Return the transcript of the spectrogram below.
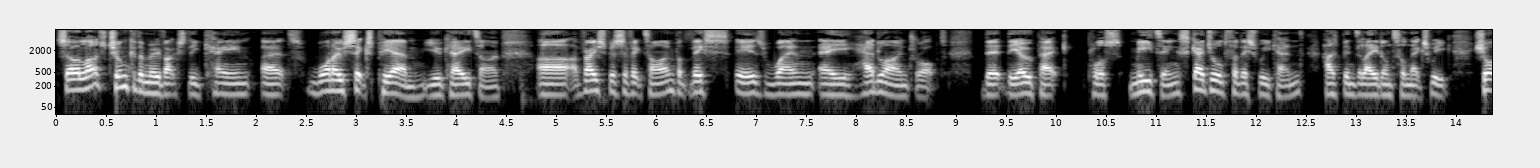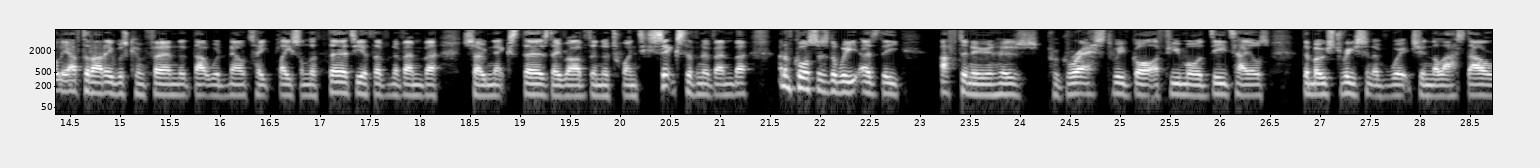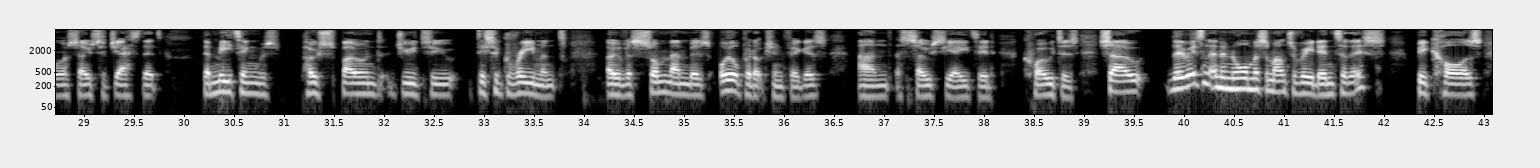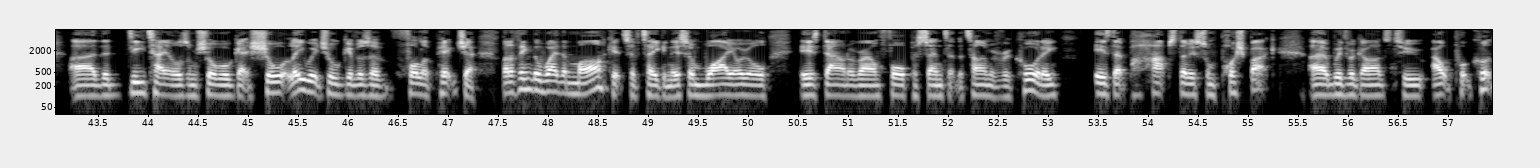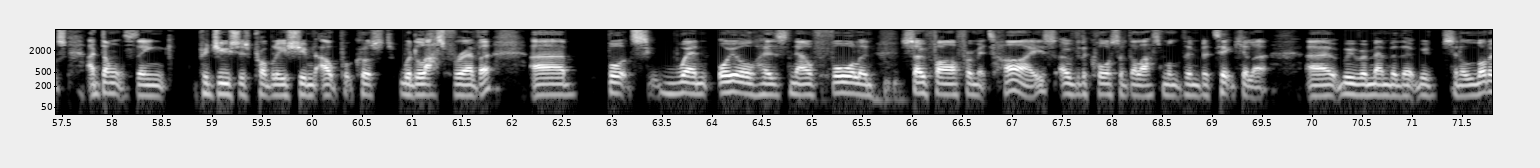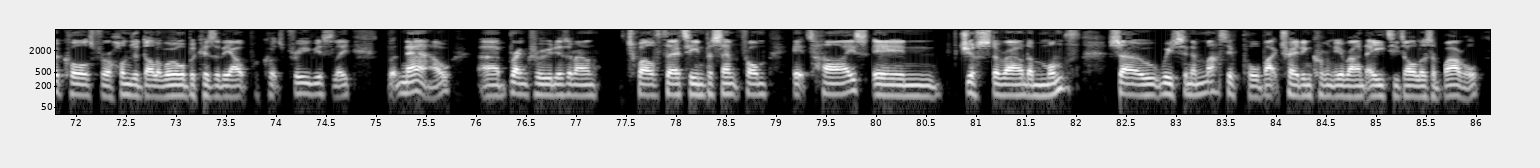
So a large chunk of the move actually came at 1:06 p.m. UK time, uh, a very specific time. But this is when a headline dropped that the OPEC plus meeting scheduled for this weekend has been delayed until next week. Shortly after that, it was confirmed that that would now take place on the 30th of November, so next Thursday rather than the 26th of November. And of course, as the week as the afternoon has progressed, we've got a few more details. The most recent of which, in the last hour or so, suggests that the meeting was postponed due to disagreement over some members' oil production figures and associated quotas. So there isn't an enormous amount to read into this because uh, the details I'm sure we'll get shortly, which will give us a fuller picture. But I think the way the markets have taken this and why oil is down around 4% at the time of recording is that perhaps there is some pushback uh, with regards to output cuts. I don't think producers probably assumed output cuts would last forever. Uh, but when oil has now fallen so far from its highs over the course of the last month in particular, uh, we remember that we've seen a lot of calls for $100 oil because of the output cuts previously. But now uh, Brent crude is around 12, 13% from its highs in just around a month. So we've seen a massive pullback trading currently around $80 a barrel.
